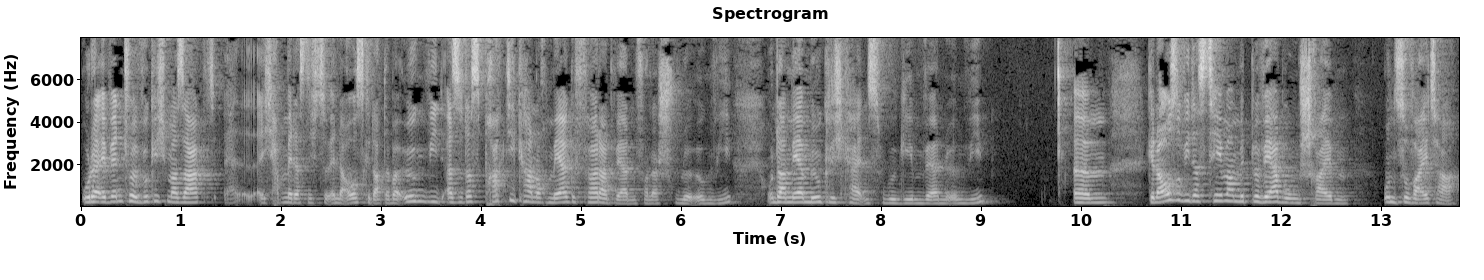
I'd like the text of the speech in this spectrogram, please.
Oder eventuell wirklich mal sagt, äh, ich habe mir das nicht zu Ende ausgedacht, aber irgendwie, also dass Praktika noch mehr gefördert werden von der Schule irgendwie und da mehr Möglichkeiten zugegeben werden irgendwie. Ähm, genauso wie das Thema mit Bewerbungen schreiben und so weiter.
